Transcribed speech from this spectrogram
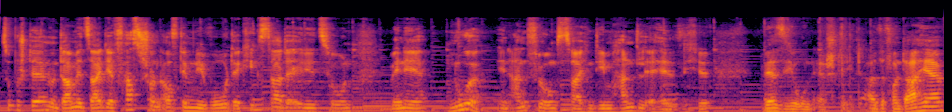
zu bestellen und damit seid ihr fast schon auf dem Niveau der Kickstarter Edition, wenn ihr nur in Anführungszeichen die im Handel erhältliche Version ersteht. Also von daher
